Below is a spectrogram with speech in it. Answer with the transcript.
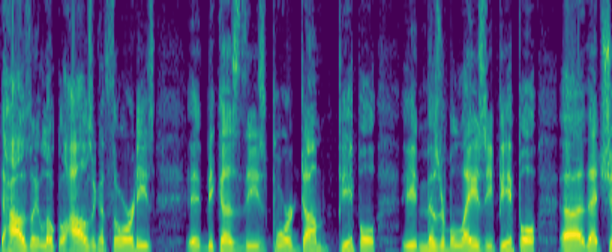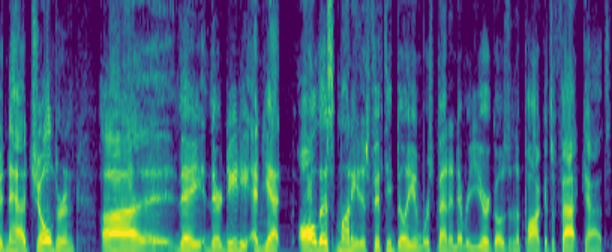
the housing local housing authorities, it, eh, because these poor dumb people, eh, miserable lazy people uh, that shouldn't have children, uh, they they're needy, and yet all this money, this 50 billion we're spending every year goes in the pockets of fat cats,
